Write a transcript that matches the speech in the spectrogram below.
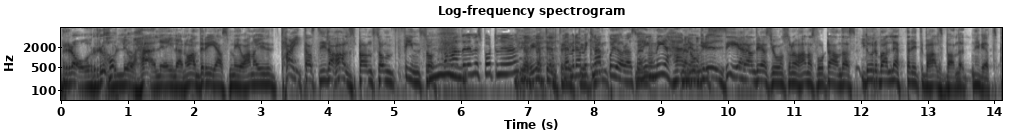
bra och rolig och härlig. Jag gillar. Och Andreas med. Och han har ju tajtaste lilla halsband som finns. Och... Vad hade det med sporten att göra? Jag vet inte Nej, men det har med riktigt, knapp att göra, så häng med här men nu, om Gry. vi ser Andreas Jonsson och han har svårt att andas, då är det bara att lätta lite på halsbandet, ni vet.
